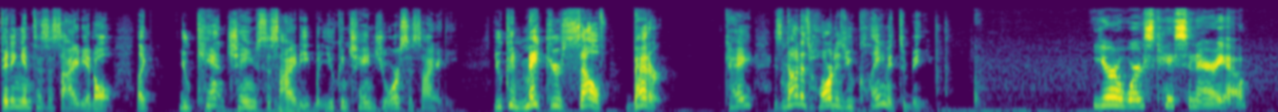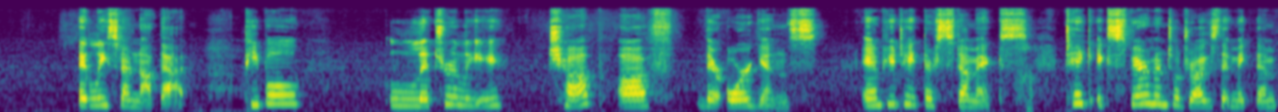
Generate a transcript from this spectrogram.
fitting into society at all. Like, you can't change society, but you can change your society. You can make yourself better. Okay? It's not as hard as you claim it to be. You're a worst case scenario. At least I'm not that. People literally chop off their organs amputate their stomachs, take experimental drugs that make them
